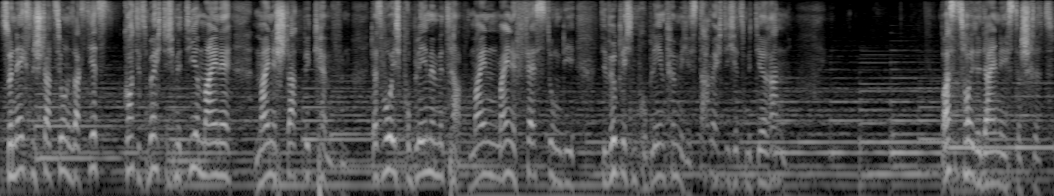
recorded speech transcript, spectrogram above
zur nächsten Station und sagst, jetzt, Gott, jetzt möchte ich mit dir meine, meine Stadt bekämpfen. Das, wo ich Probleme mit habe, mein, meine Festung, die, die wirklich ein Problem für mich ist, da möchte ich jetzt mit dir ran. Was ist heute dein nächster Schritt?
